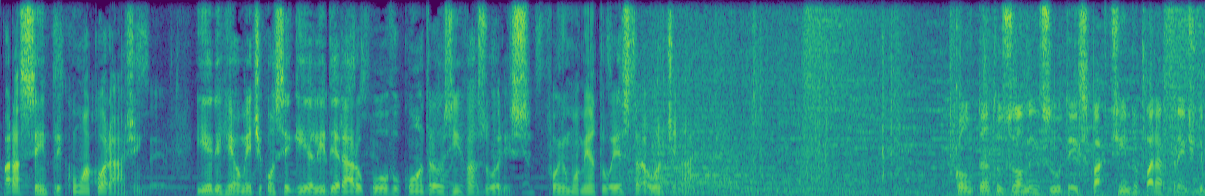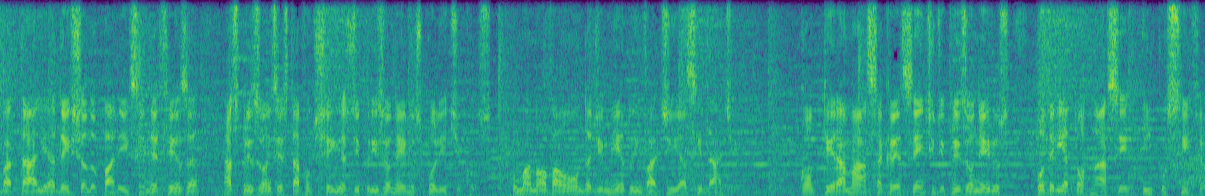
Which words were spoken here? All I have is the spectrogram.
para sempre com a coragem. E ele realmente conseguia liderar o povo contra os invasores. Foi um momento extraordinário. Com tantos homens úteis partindo para a frente de batalha, deixando Paris sem defesa, as prisões estavam cheias de prisioneiros políticos. Uma nova onda de medo invadia a cidade. Conter a massa crescente de prisioneiros poderia tornar-se impossível.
